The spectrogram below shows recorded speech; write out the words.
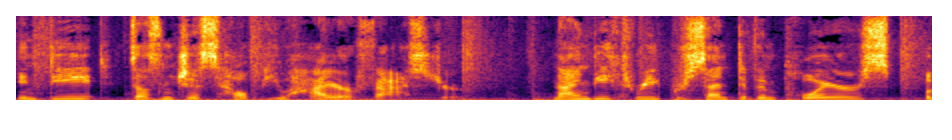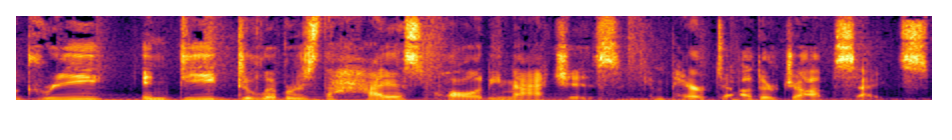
Indeed doesn't just help you hire faster. 93% of employers agree Indeed delivers the highest quality matches compared to other job sites,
